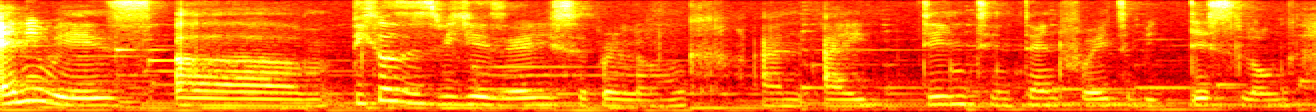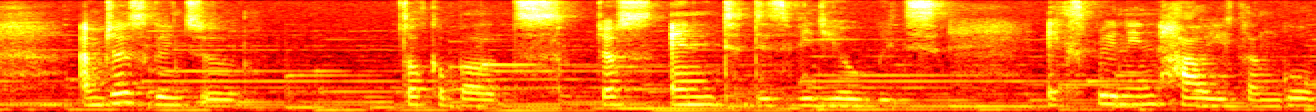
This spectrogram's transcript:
Anyways um, because this video is already super long and I didn't intend for it to be this long I'm just going to talk about just end this video with explaining how you can go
